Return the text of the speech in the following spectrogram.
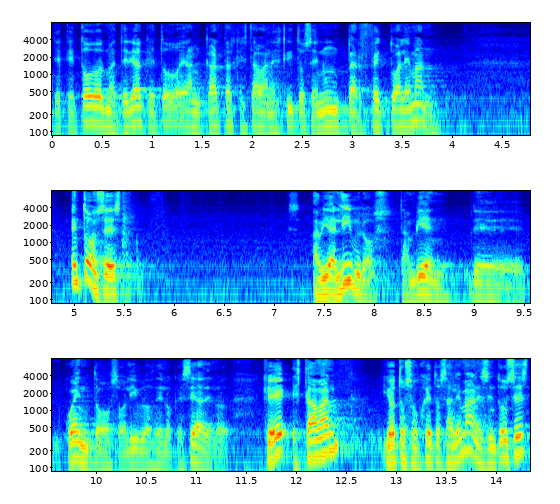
de que todo el material, que todo eran cartas que estaban escritos en un perfecto alemán. Entonces, había libros también de cuentos o libros de lo que sea, de lo, que estaban y otros objetos alemanes. Entonces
